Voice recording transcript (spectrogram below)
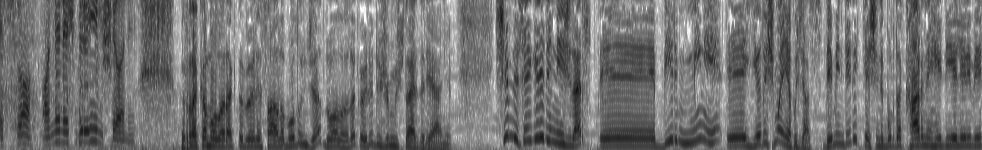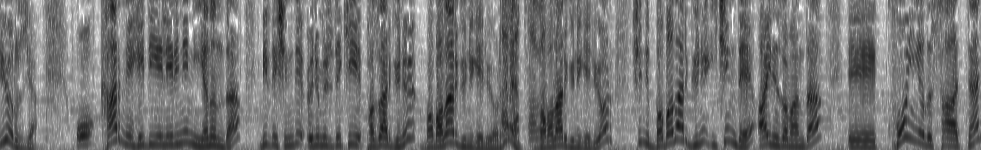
Esra. Annen espriymiş yani. rakam olarak da böyle sağlam olunca doğal olarak öyle düşünmüşlerdir yani. Şimdi sevgili dinleyiciler eee, bir mini eee, yarışma yapacağız. Demin dedik ya şimdi burada karne hediyeleri veriyoruz ya. O karne hediyelerinin yanında bir de şimdi önümüzdeki pazar günü babalar günü geliyor değil mi? Evet, evet. Babalar günü geliyor. Şimdi babalar günü için de aynı zamanda eee, Konyalı saatten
